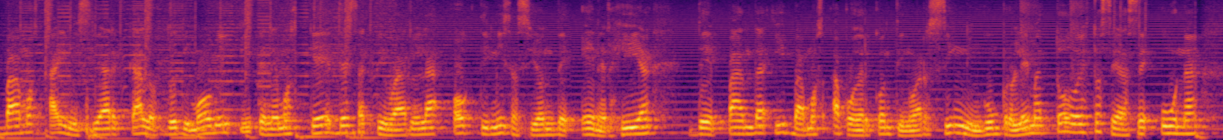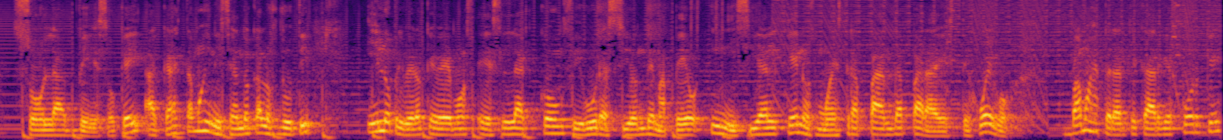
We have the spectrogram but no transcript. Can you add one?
vamos a iniciar Call of Duty Mobile y tenemos que desactivar la optimización de energía de Panda y vamos a poder continuar sin ningún problema. Todo esto se hace una sola vez, ¿ok? Acá estamos iniciando Call of Duty y lo primero que vemos es la configuración de mapeo inicial que nos muestra Panda para este juego. Vamos a esperar que cargue porque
